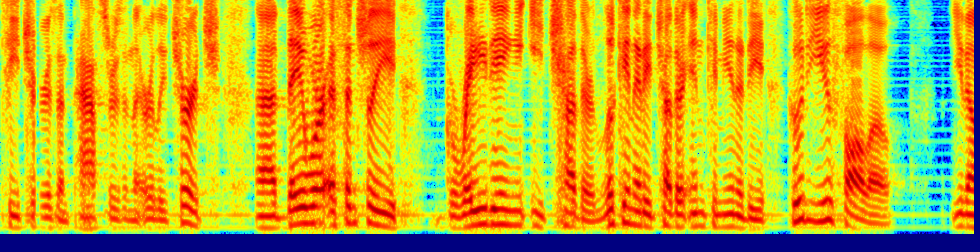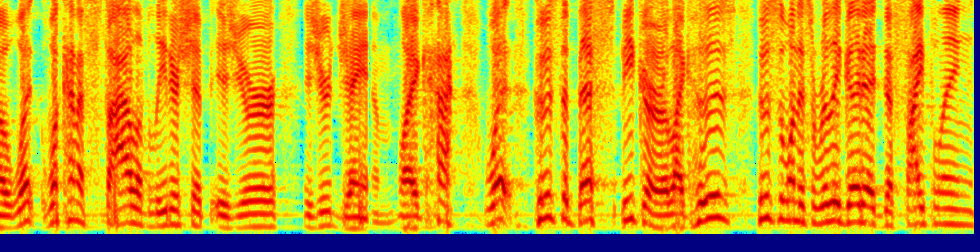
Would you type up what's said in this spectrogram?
teachers and pastors in the early church, uh, they were essentially grading each other, looking at each other in community. Who do you follow? You know what what kind of style of leadership is your is your jam? Like what who's the best speaker? Like who's who's the one that's really good at discipling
